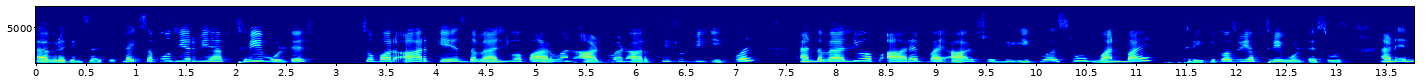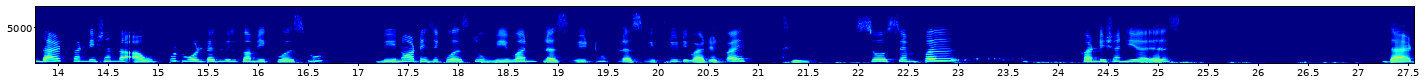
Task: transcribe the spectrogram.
averaging circuit. Like suppose here we have 3 voltage. So for our case the value of r1 r2 and r3 should be equal and the value of rf by r should be equals to 1 by 3 because we have 3 voltage source. And in that condition the output voltage will come equals to v0 is equals to v1 plus v2 plus v3 divided by 3 so simple condition here is that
